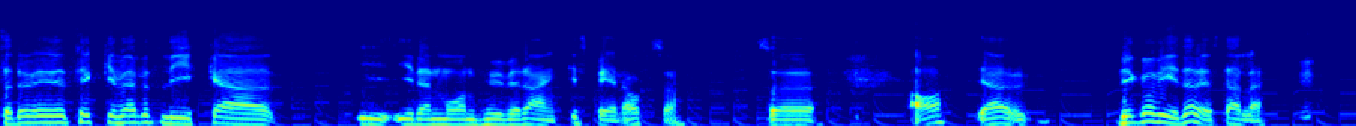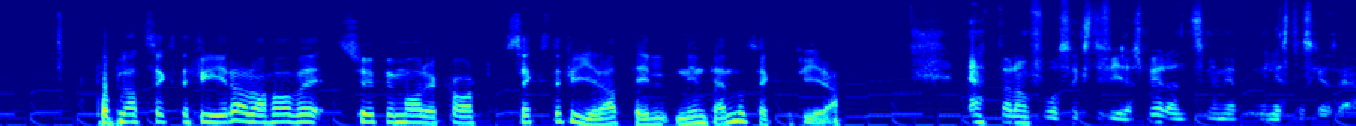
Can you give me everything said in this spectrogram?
så du tycker väldigt lika i, i den mån hur vi rankar spel också. Så ja, ja, vi går vidare istället. Mm. På plats 64 då har vi Super Mario Kart 64 till Nintendo 64. Ett av de få 64-spelen som är med på min lista ska jag säga.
